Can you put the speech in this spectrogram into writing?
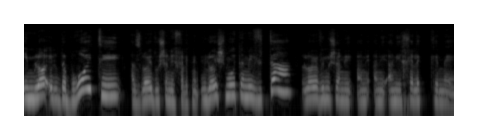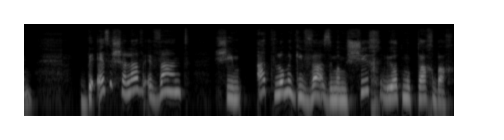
אם לא ידברו איתי, אז לא ידעו שאני חלק מהם. אם לא ישמעו את המבטא, לא יבינו שאני אני, אני, אני חלק מהם. באיזה שלב הבנת שאם את לא מגיבה, זה ממשיך להיות מותח בך,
